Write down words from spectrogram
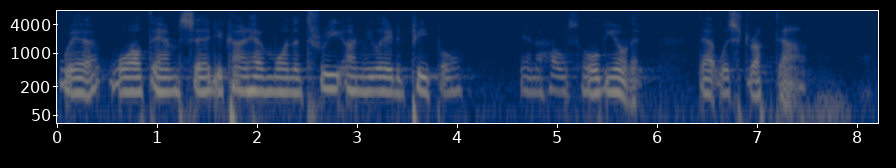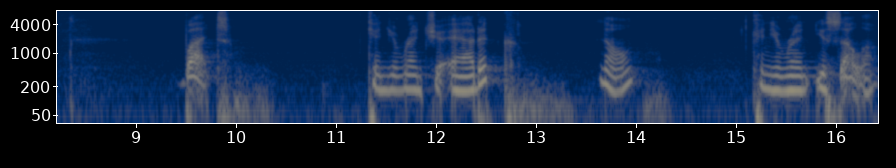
where Walt Waltham said you can't have more than three unrelated people in a household unit. That was struck down. But can you rent your attic? No. Can you rent your cellar?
